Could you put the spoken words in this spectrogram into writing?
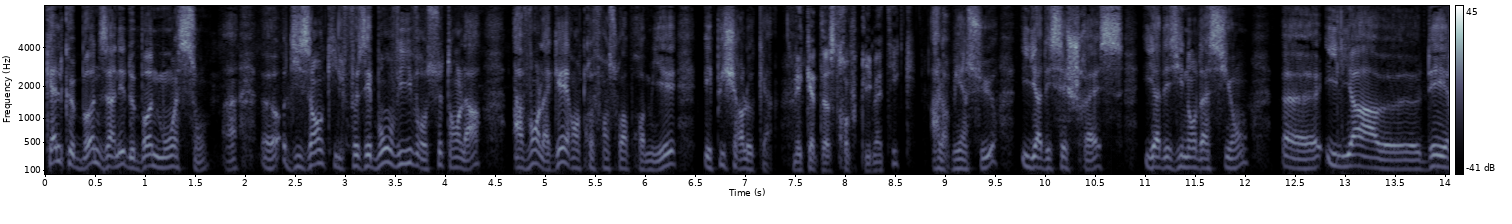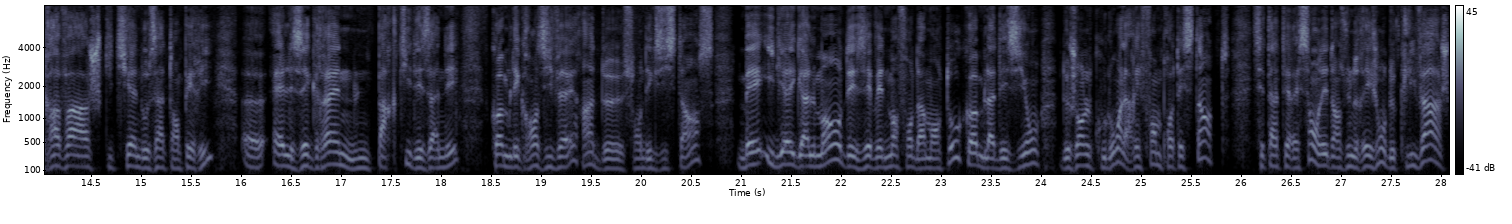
quelques bonnes années de bonne moisson, hein, euh, disant qu'il faisait bon vivre ce temps-là avant la guerre entre François Ier et puis Charles Quint. Les catastrophes climatiques? Alors bien sûr, il y a des sécheresses, il y a des inondations, euh, il y a euh, des ravages qui tiennent aux intempéries. Elles égrènent une partie des années, comme les grands hivers hein, de son existence. Mais il y a également des événements fondamentaux comme l'adhésion de Jean le Coulon à la réforme protestante. C'est intéressant, on est dans une région de clivage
